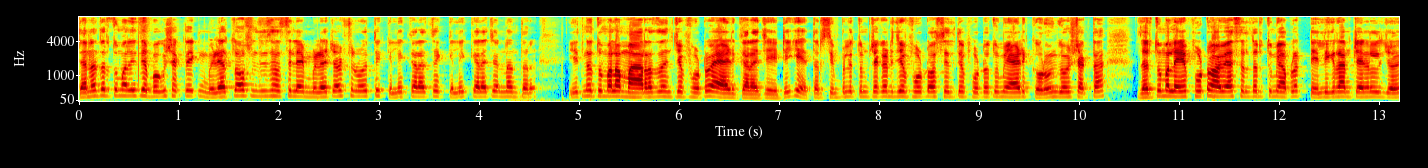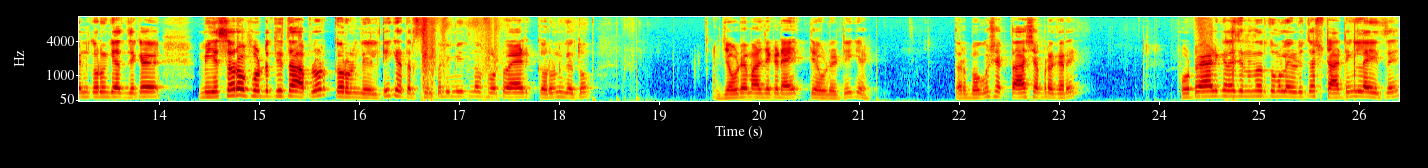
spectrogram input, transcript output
त्यानंतर तुम्हाला इथे बघू शकता एक मीडियाचा ऑप्शन दिसत असेल. या मीडियाच्या ऑप्शनवरती क्लिक करायचं क्लिक केल्याच्यानंतर इथनं तुम्हाला महाराजांचे फोटो ॲड करायचे आहे. ठीक आहे? तर सिम्पली तुमच्याकडे जे फोटो असेल ते फोटो तुम्ही ॲड करून घेऊ शकता. जर तुम्हाला हे फोटो हवे असेल तर तुम्ही आपला टेलिग्राम चॅनल जॉईन करून घ्या. जे काय मी हे सर्व फोटो तिथं अपलोड करून देईल. ठीक आहे? तर सिम्पली मी इथनं फोटो फोटो ॲड करून घेतो. जेवढे माझ्याकडे आहेत तेवढे ठीक आहे? तर बघू शकता अशा प्रकारे. फोटो ॲड केल्याच्यानंतर तुम्हाला व्हिडिओच्या स्टार्टिंगला यायचं आहे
